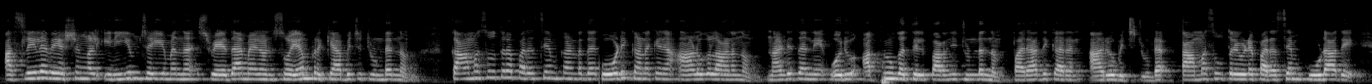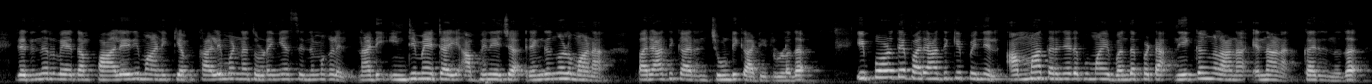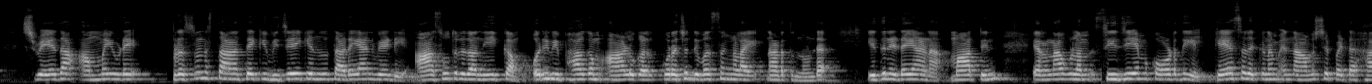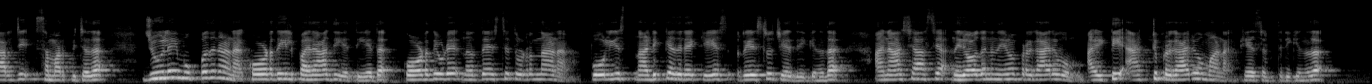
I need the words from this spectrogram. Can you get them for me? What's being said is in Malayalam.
അശ്ലീല വേഷങ്ങൾ ഇനിയും ചെയ്യുമെന്ന് ശ്വേതാ മേനോൻ സ്വയം പ്രഖ്യാപിച്ചിട്ടുണ്ടെന്നും കാമസൂത്ര പരസ്യം കണ്ടത് കോടിക്കണക്കിന് ആളുകളാണെന്നും നടി തന്നെ ഒരു അഭിമുഖത്തിൽ പറഞ്ഞിട്ടുണ്ടെന്നും പരാതിക്കാരൻ ആരോപിച്ചിട്ടുണ്ട്. കാമസൂത്രയുടെ പരസ്യം കൂടാതെ രതിനിർവേദം പാലേരി മാണിക്യം കളിമണ്ണ് തുടങ്ങിയ സിനിമകളിൽ നടി ഇന്റിമേറ്റായി അഭിനയിച്ച രംഗങ്ങളുമാണ് പരാതിക്കാരൻ ചൂണ്ടിക്കാട്ടിയിട്ടുള്ളത്. ഇപ്പോഴത്തെ പരാതിക്ക് പിന്നിൽ അമ്മ തെരഞ്ഞെടുപ്പുമായി ബന്ധപ്പെട്ട നീക്കങ്ങളാണ് എന്നാണ് കരുതുന്നത്. ശ്വേത അമ്മയുടെ പ്രസിഡന്റ് സ്ഥാനത്തേക്ക് വിജയിക്കുന്നത് തടയാൻ വേണ്ടി ആസൂത്രിത നീക്കം ഒരു വിഭാഗം ആളുകൾ കുറച്ചു ദിവസങ്ങളായി നടത്തുന്നുണ്ട്. ഇതിനിടെയാണ് Martin Ernakulam C G M കോടതിയിൽ കേസെടുക്കണം എന്നാവശ്യപ്പെട്ട് ഹർജി സമർപ്പിച്ചത്. ജൂലൈ മുപ്പതിനാണ് കോടതിയിൽ പരാതി എത്തിയത്. കോടതിയുടെ നിർദ്ദേശത്തെ തുടർന്നാണ് പോലീസ് നടിക്കെതിരെ കേസ് രജിസ്റ്റർ ചെയ്തിരിക്കുന്നത്. അനാശാസ്യ നിരോധന നിയമപ്രകാരവും ഐ ടി ആക്ട് പ്രകാരവുമാണ് കേസെടുത്തിരിക്കുന്നത്.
